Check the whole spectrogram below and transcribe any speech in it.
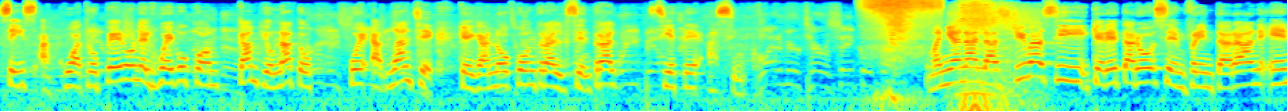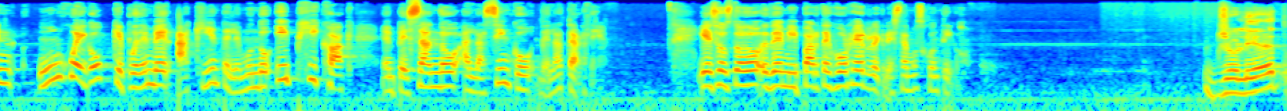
6 a 4. Pero en el juego con campeonato fue Atlantic, que ganó contra el Central 7 a 5. Mañana las Chivas y Querétaro se enfrentarán en un juego que pueden ver aquí en Telemundo y Peacock empezando a las 5 de la tarde. Y eso es todo de mi parte, Jorge. Regresemos contigo. Juliet,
